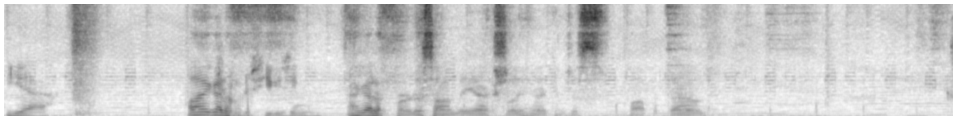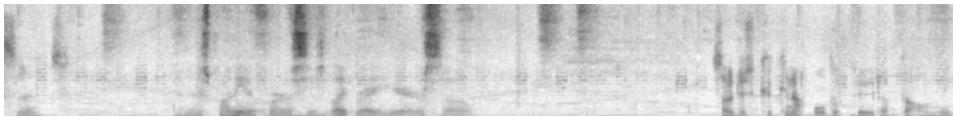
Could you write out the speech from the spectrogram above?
Yeah, I got a, I'm just using I got a furnace on me actually. I can just plop it down. excellent. And there's plenty of furnaces like right here, so So just cooking up all the food I've got on me.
